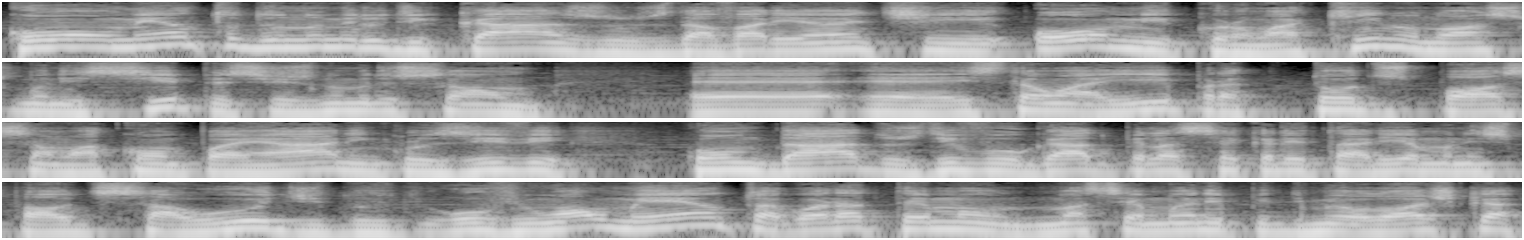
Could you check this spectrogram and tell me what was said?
Com o aumento do número de casos da variante Omicron aqui no nosso município, esses números são é, é, estão aí para que todos possam acompanhar, inclusive com dados divulgados pela Secretaria Municipal de Saúde, do, houve um aumento, agora temos uma semana epidemiológica,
